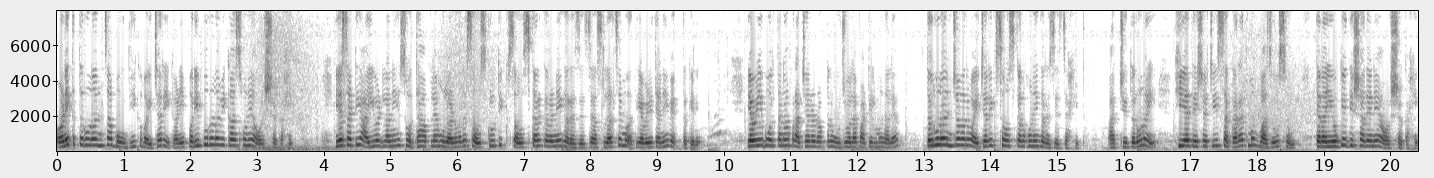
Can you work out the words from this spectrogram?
अनेक तरुणांचा बौद्धिक वैचारिक आणि परिपूर्ण विकास होणे आवश्यक आहे. यासाठी आई वडिलांनी स्वतः आपल्या मुलांवर सांस्कृतिक संस्कार करणे गरजेचे असल्याचे मत यावेळी त्यांनी व्यक्त केले. यावेळी बोलताना प्राचार्य डॉक्टर उज्ज्वला पाटील म्हणाल्या तरुणांच्यावर वैचारिक संस्कार होणे गरजेचे आहेत. आजची तरुणाई ही या देशाची सकारात्मक बाजू असून त्यांना योग्य दिशा देणे आवश्यक आहे.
